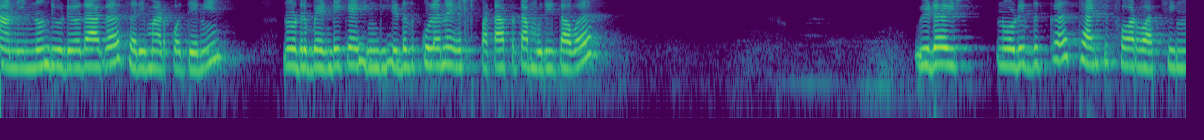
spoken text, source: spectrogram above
ನಾನು ಇನ್ನೊಂದು ವಿಡಿಯೋದಾಗ ಸರಿ ಮಾಡ್ಕೋತೀನಿ. ನೋಡ್ರಿ ಬೆಂಡೆಕಾಯಿ ಹಿಂಗೆ ಹಿಡಿದ ಕೂಡನೇ ಎಷ್ಟು ಪಟಾಪಟ ಮುರಿತಾವೆ. ಮುರಿತಾವ ವಿಡಿಯೋ ಇಷ್ಟು ನೋಡಿದ್ದಕ್ಕೆ ಥ್ಯಾಂಕ್ ಯು ಫಾರ್ ವಾಚಿಂಗ್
